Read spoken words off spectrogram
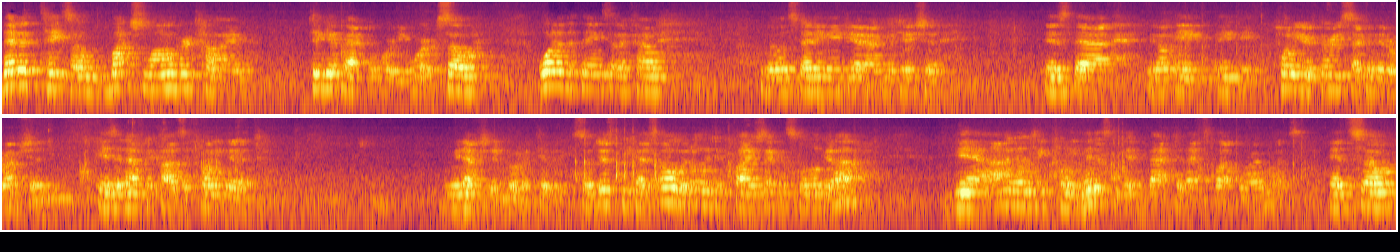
then it takes a much longer time to get back to where you were. So one of the things that I found, you know, in studying API documentation is that, you know, a, a, a 20 or 30 second interruption is enough to cause a 20 minute reduction in productivity. So just because, oh, it only took five seconds to look it up, yeah, I'm gonna take 20 minutes to get back to that spot where I was. And so,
